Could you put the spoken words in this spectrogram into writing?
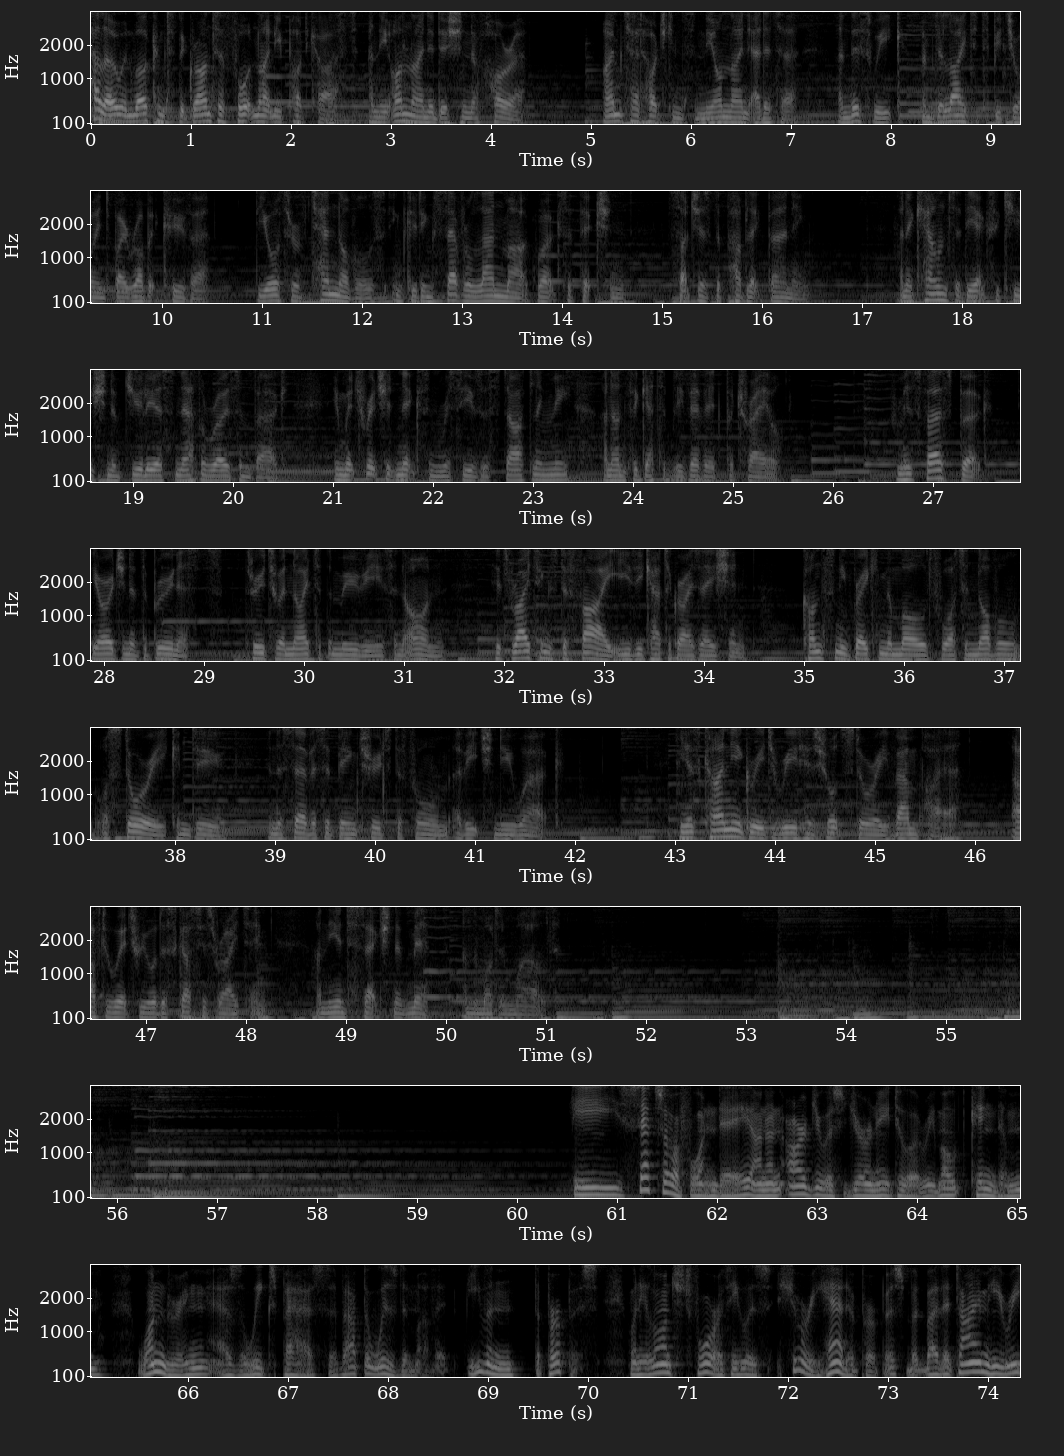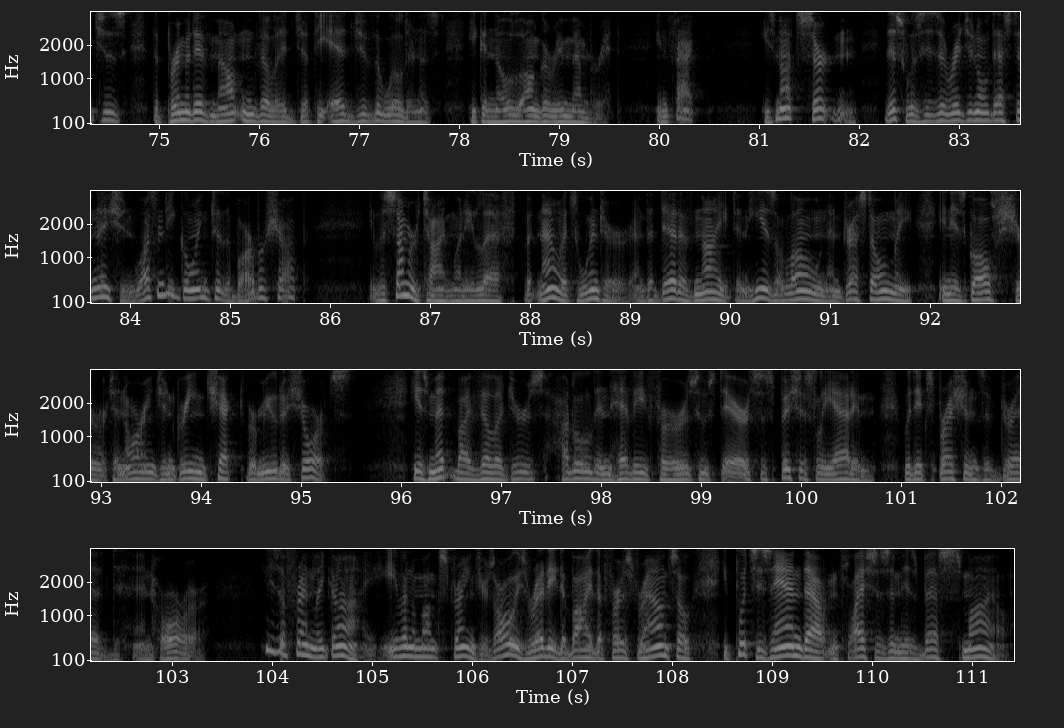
Hello, and welcome to the Granta Fortnightly podcast and the online edition of Horror. I'm Ted Hodgkinson, the online editor, and this week I'm delighted to be joined by Robert Coover, the author of 10 novels, including several landmark works of fiction, such as The Public Burning, an account of the execution of Julius and Ethel Rosenberg, in which Richard Nixon receives a startlingly and unforgettably vivid portrayal. From his first book, The Origin of the Brunists, through to A Night at the Movies and on, his writings defy easy categorization, constantly breaking the mold for what a novel or story can do in the service of being true to the form of each new work. He has kindly agreed to read his short story Vampire, after which we will discuss his writing and the intersection of myth and the modern world. He sets off one day on an arduous journey to a remote kingdom, wondering, as the weeks pass, about the wisdom of it, even the purpose. When he launched forth, he was sure he had a purpose, but by the time he reaches the primitive mountain village at the edge of the wilderness, he can no longer remember it. In fact, he's not certain this was his original destination. Wasn't he going to the barber shop? It was summer time when he left, but now it's winter and the dead of night, and he is alone and dressed only in his golf shirt and orange and green checked Bermuda shorts. He is met by villagers, huddled in heavy furs, who stare suspiciously at him with expressions of dread and horror. He's a friendly guy, even among strangers, always ready to buy the first round, so he puts his hand out and flashes him his best smile.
